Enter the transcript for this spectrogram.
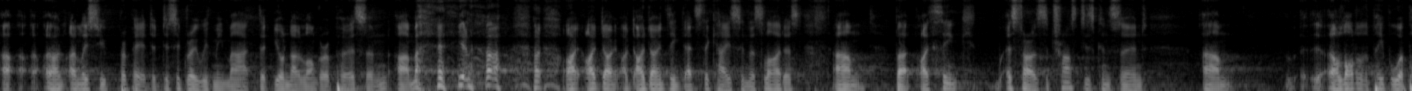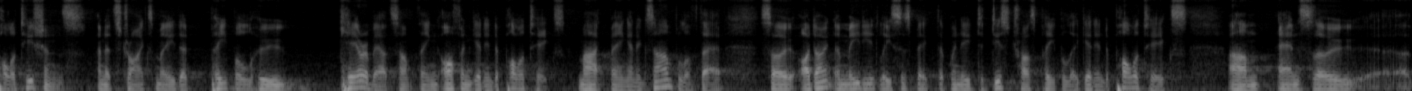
uh, uh, unless you're prepared to disagree with me, Mark, that you're no longer a person, um, you know, I, I, don't, I, don't think that's the case in the slightest. Um, but I think, as far as the trust is concerned, um, a lot of the people were politicians, and it strikes me that people who care about something often get into politics, Mark being an example of that. So I don't immediately suspect that we need to distrust people that get into politics. Um, and so uh,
